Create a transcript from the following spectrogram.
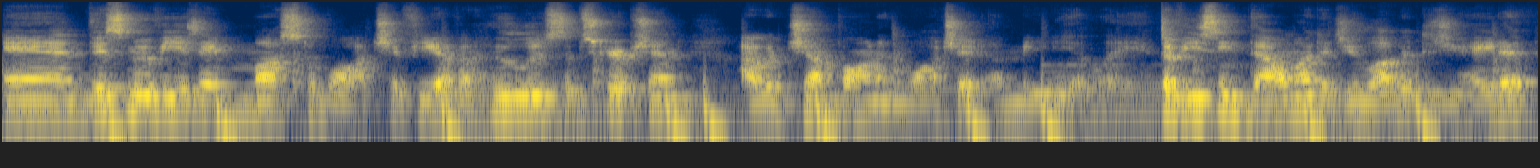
and this movie is a must watch. If you have a Hulu subscription, I would jump on and watch it immediately. So, have you seen Thelma? Did you love it? Did you hate it?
